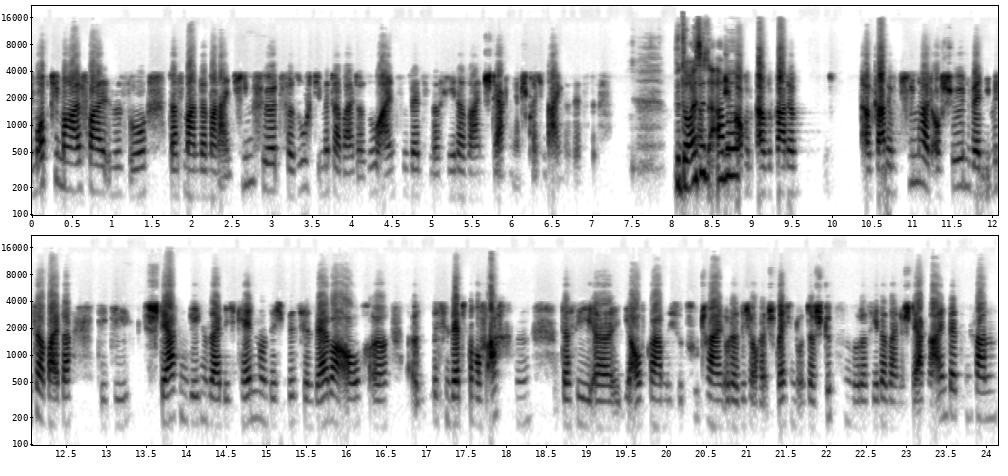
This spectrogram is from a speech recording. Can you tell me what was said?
im Optimalfall ist es so, dass man, wenn man ein Team führt, versucht, die Mitarbeiter so einzusetzen, dass jeder seinen Stärken entsprechend eingesetzt ist. Bedeutet ja, aber. Auch, also gerade also gerade im Team halt auch schön, wenn die Mitarbeiter die, die Stärken gegenseitig kennen und sich ein bisschen selber auch äh, ein bisschen selbst darauf achten, dass sie äh, die Aufgaben sich so zuteilen oder sich auch entsprechend unterstützen, so dass jeder seine Stärken einsetzen kann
